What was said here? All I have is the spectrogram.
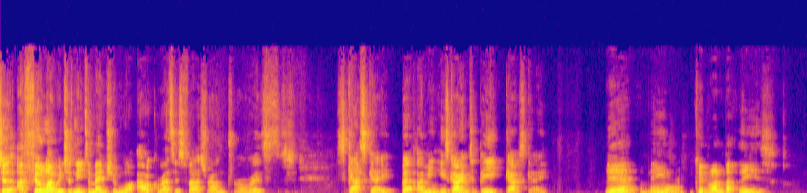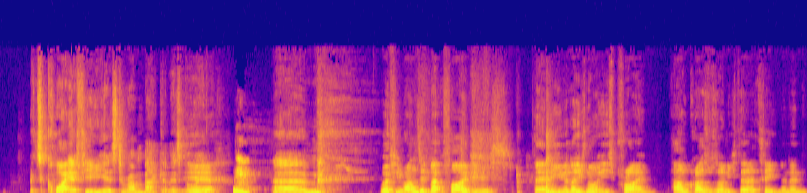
Just, I feel like we just need to mention what Alcaraz's first round draw is. It's Gasquet, but I mean he's going to beat Gasquet. Yeah, I mean, Yeah. could run back the years. It's quite a few years to run back at this point. Yeah. Um, Well, if he runs it back five years, then even though he's not at his prime, Alcaraz was only thirteen, and then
